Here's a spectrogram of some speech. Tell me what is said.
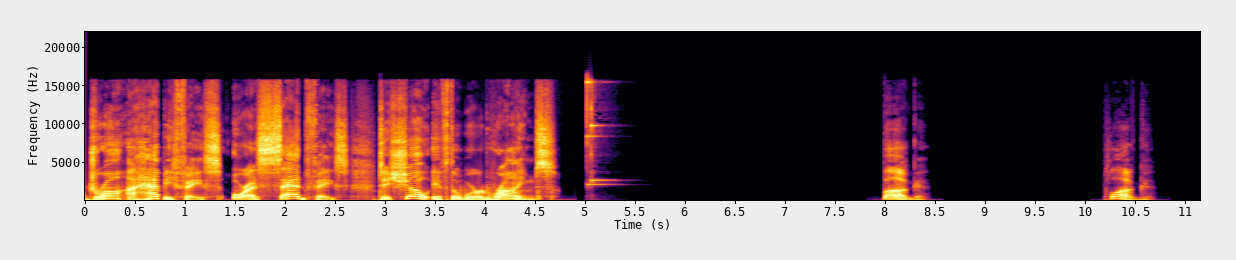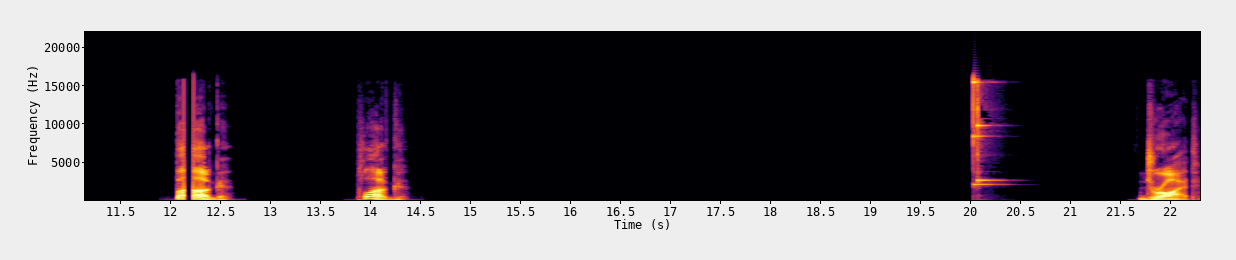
Draw a happy face or a sad face to show if the word rhymes. Bug. Plug. Bug. Plug. Draw it.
